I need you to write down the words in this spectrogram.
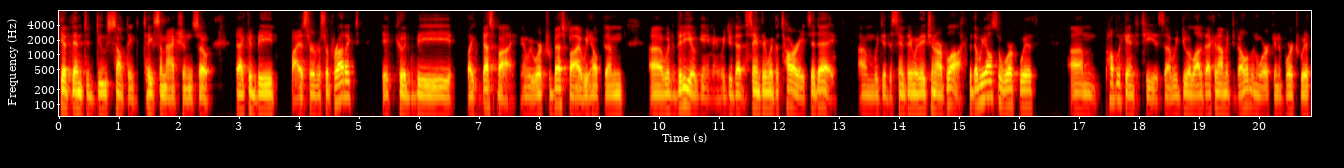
get them to do something, to take some action. So that could be buy a service or product. It could be like Best Buy, and we work for Best Buy. We help them uh, with video gaming. We do that the same thing with Atari today. Um, we did the same thing with H&R Block. But then we also work with um, public entities. Uh, we do a lot of economic development work and have worked with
